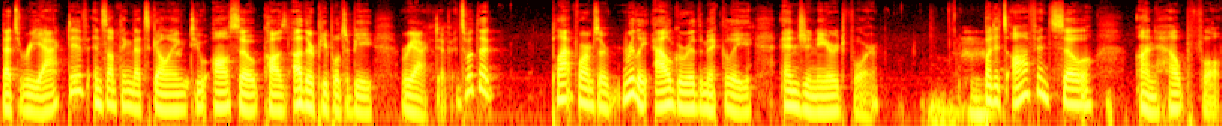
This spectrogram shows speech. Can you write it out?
that's reactive and something that's going to also cause other people to be reactive. It's what the platforms are really algorithmically engineered for. But it's often so unhelpful.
